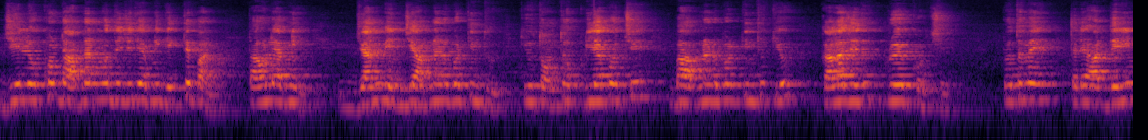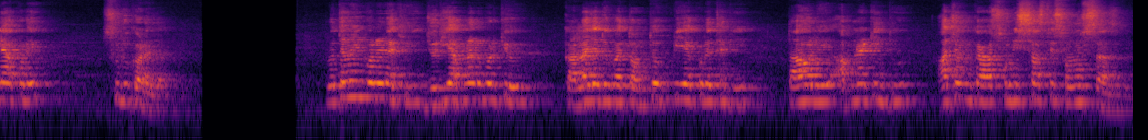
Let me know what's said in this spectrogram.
যে লক্ষণটা আপনার মধ্যে যদি আপনি দেখতে পান, তাহলে আপনি জানবেন যে আপনার উপর কিন্তু কেউ তন্ত্রক্রিয়া করছে বা আপনার উপর কিন্তু কেউ কালা জাদু প্রয়োগ করছে। প্রথমে তাহলে আর দেরি না করে শুরু করা যাক। প্রথমেই বলে রাখি, যদি আপনার উপর কেউ কালা জাদু বা তন্ত্রক্রিয়া করে থাকে, তাহলে আপনার কিন্তু আচমকা শরীর স্বাস্থ্যের সমস্যা আসবে।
